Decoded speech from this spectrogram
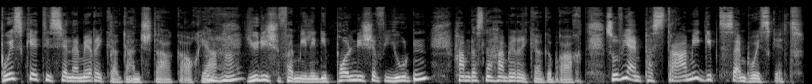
Brisket ist in Amerika ganz stark auch, ja. Mhm. Jüdische Familien, die polnische Juden haben das nach Amerika gebracht. So wie ein Pastrami gibt es ein Brisket.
